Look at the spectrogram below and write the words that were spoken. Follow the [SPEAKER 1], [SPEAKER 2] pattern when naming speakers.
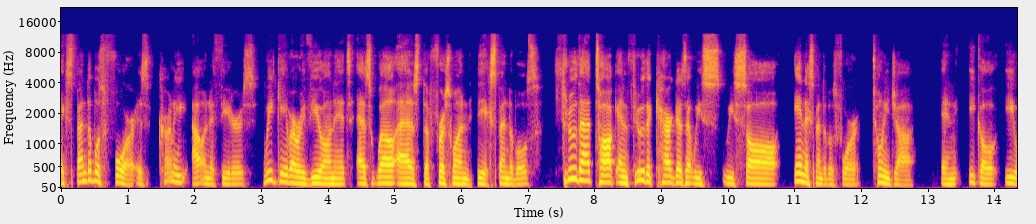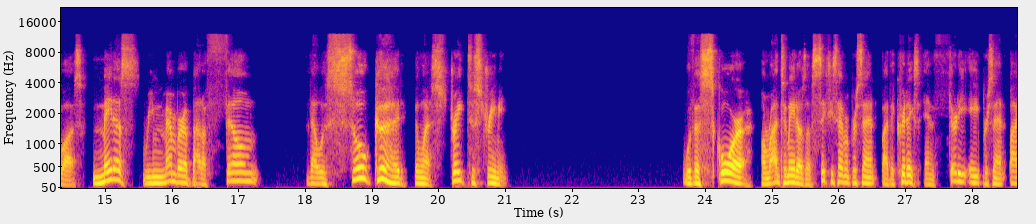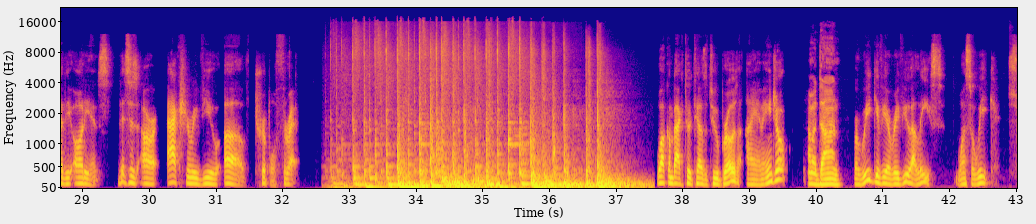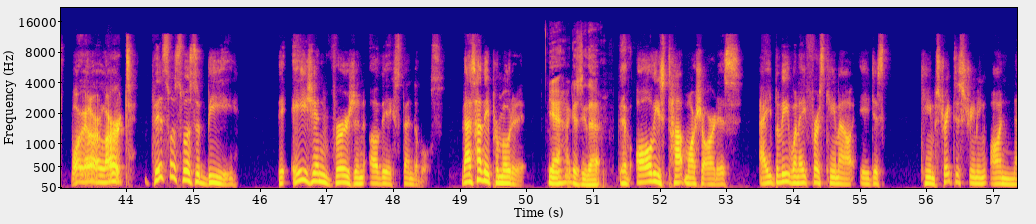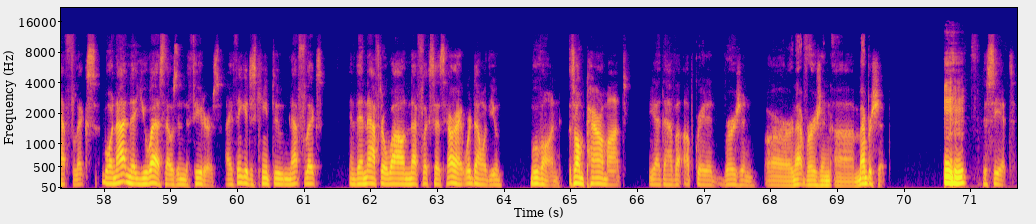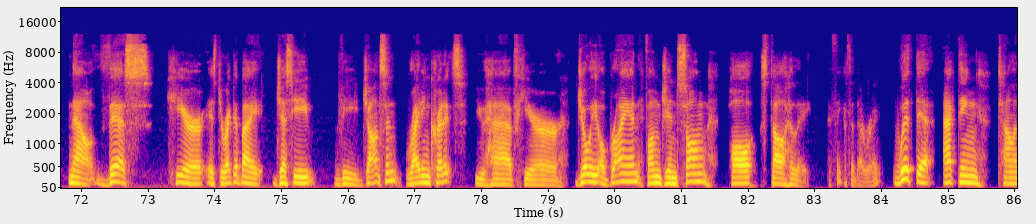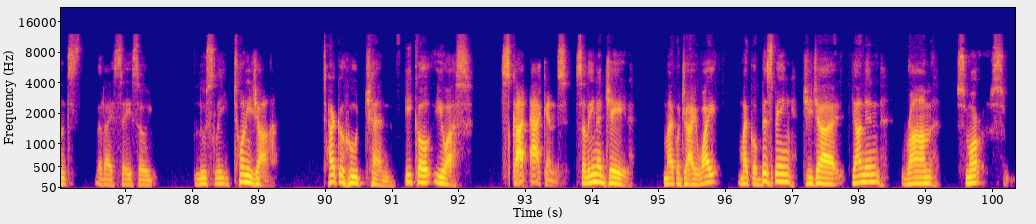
[SPEAKER 1] Expendables 4 is currently out in the theaters. We gave our review on it as well as the first one, The Expendables. Through that talk and through the characters that we we saw in Expendables 4, Tony Jaa and Iko Uwais made us remember about a film that was so good it went straight to streaming with a score on Rotten Tomatoes of 67% by the critics and 38% by the audience. This is our action review of Triple Threat. Welcome back to Tales of Two Bros. I am Angel.
[SPEAKER 2] I'm Adan.
[SPEAKER 1] Where we give you a review at least once a week. Spoiler alert. This was supposed to be the Asian version of the Expendables. That's how they promoted it.
[SPEAKER 2] Yeah, I can see that.
[SPEAKER 1] They have all these top martial artists I believe when they first came out, it just came straight to streaming on Netflix. Well, not in the US, that was in the theaters. I think it just came to Netflix. And then after a while, Netflix says, All right, we're done with you. Move on. It's on Paramount. You had to have an upgraded version or not version, uh, membership
[SPEAKER 2] mm-hmm.
[SPEAKER 1] to see it. Now, this here is directed by Jesse V. Johnson. Writing credits you have here Joey O'Brien, Fung Jin Song, Paul Staheli think I said that right. With the acting talents that I say so loosely, Tony Jaa, Tiger Chen, Iko Uwais, Scott Adkins, Celina Jade, Michael Jai White, Michael Bisping, Jija Yanin, Ram Smor.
